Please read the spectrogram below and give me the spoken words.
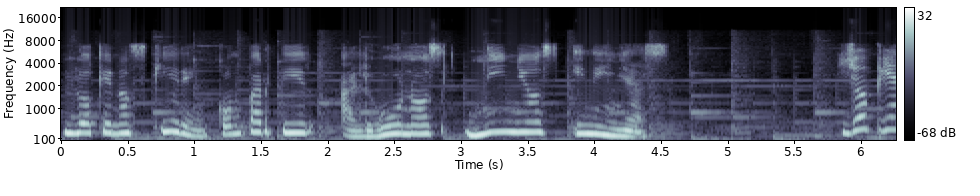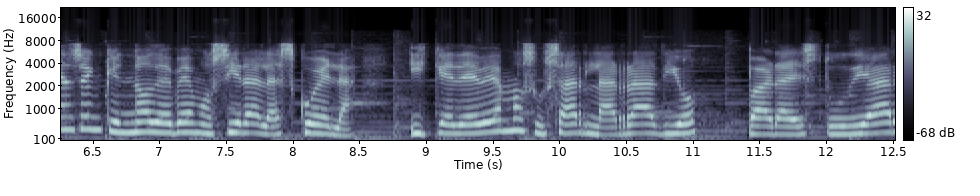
lo que nos quieren compartir algunos niños y niñas. Yo pienso en que no debemos ir a la escuela y que debemos usar la radio para estudiar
